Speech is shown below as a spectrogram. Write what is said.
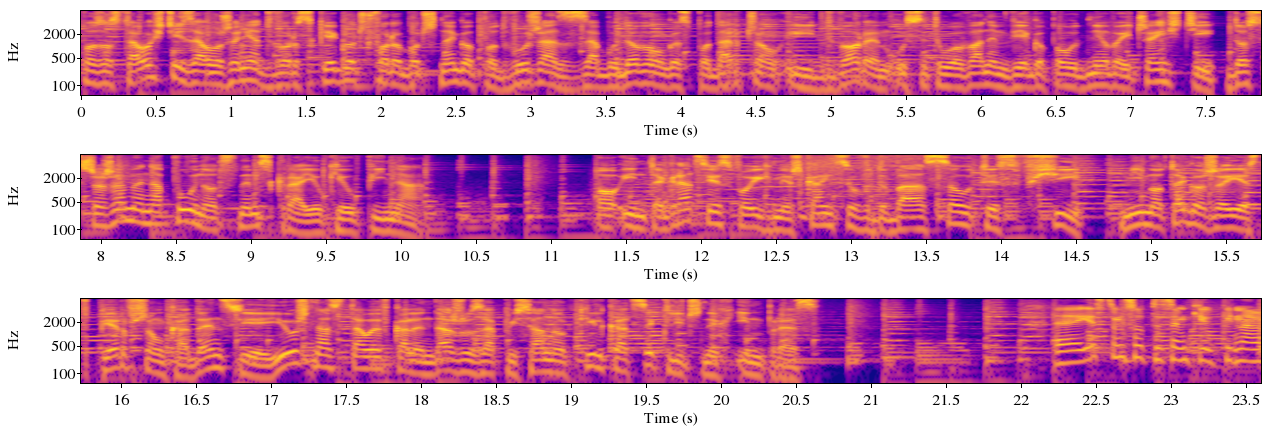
Pozostałości założenia dworskiego czworobocznego podwórza z zabudową gospodarczą i dworem usytuowanym w jego południowej części dostrzeżemy na północnym skraju Kiełpina. O integrację swoich mieszkańców dba sołtys wsi. Mimo tego, że jest pierwszą kadencję, już na stałe w kalendarzu zapisano kilka cyklicznych imprez. E, Jestem sołtysem Kiełpina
